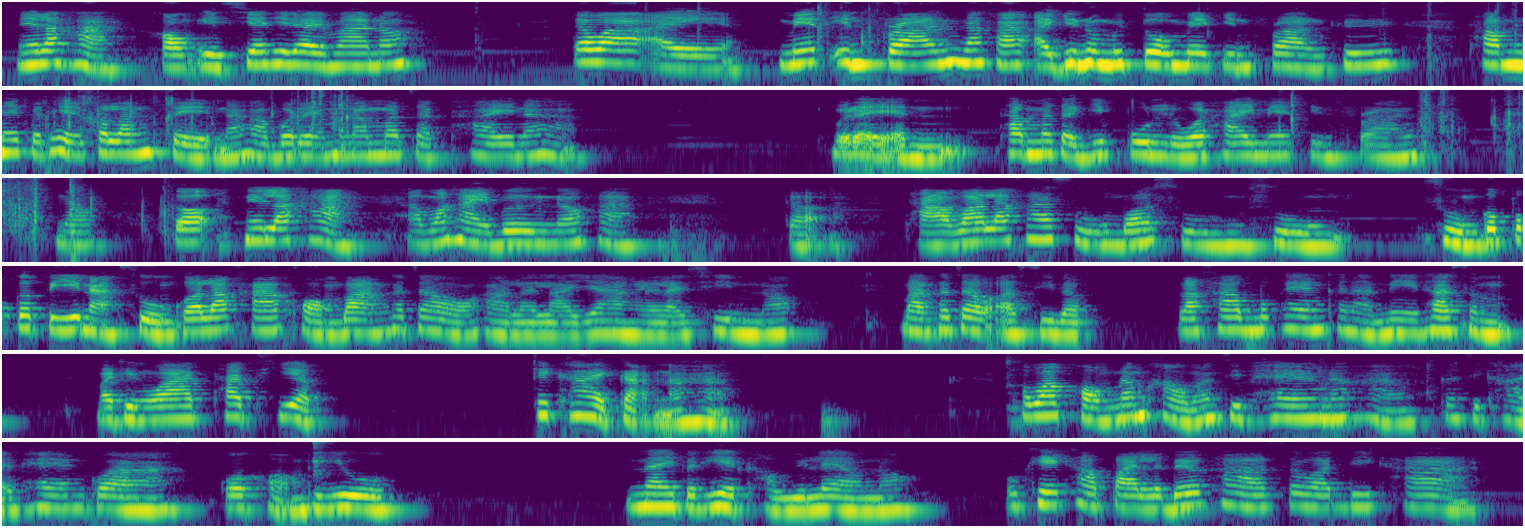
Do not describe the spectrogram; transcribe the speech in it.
นี่แหละค่ะ ของเอเชียที่ได้มาเนาะแต่ว่าไอ้ made in France นะคะอายุโนมิโต made in France คือทำในประเทศฝรั่งเศสนะคะบริเวณนำมาจากไทยนะคะบริเวณทำมาจากญี่ปุ่นหรือว่าไทย made in France เนาะก็นี่ละค่ะ เอามาหายเบิงเนาะค่ะ ก็ถามว่าราคาสูงบ่สูงสูง สูงกว่าปกตินะสูงกว่าราคาของบ้านข้าเจ้าค่ะ หลาย ๆ อย่างหลาย ๆ ชิ้นเนาะบ้านข้าเจ้าอาจสีแบบ ราคาบ่แพงขนาดนี้ถ้าสมหมายถึงว่าถ้าเทียบคล้ายๆกันนะคะเพราะว่าของน้ำเขามันสิแพงนะคะ ก็สิขายแพงกว่ากว่าของที่อยู่ในประเทศเขาอยู่แล้วเนาะโอเคค่ะไปแล้วเด้อค่ะ สวัสดีค่ะ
